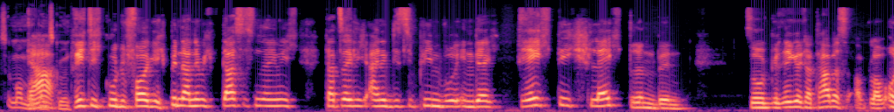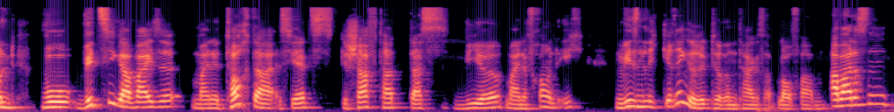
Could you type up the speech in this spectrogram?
Ist immer mal ja, ganz gut. Richtig gute Folge. Ich bin da nämlich, das ist nämlich tatsächlich eine Disziplin, wo in der ich richtig schlecht drin bin. So geregelter Tagesablauf. Und wo witzigerweise meine Tochter es jetzt geschafft hat, dass wir, meine Frau und ich, einen wesentlich geregelteren Tagesablauf haben. Aber das ist ein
